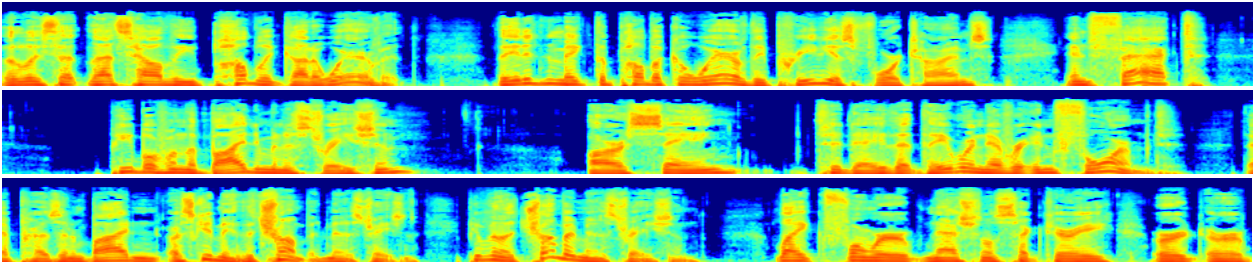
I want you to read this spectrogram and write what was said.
At least that, that's how the public got aware of it. They didn't make the public aware of the previous four times. In fact, people from the Biden administration are saying today that they were never informed that President Biden, or excuse me, the Trump administration, people in the Trump administration, like former National Secretary or, or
